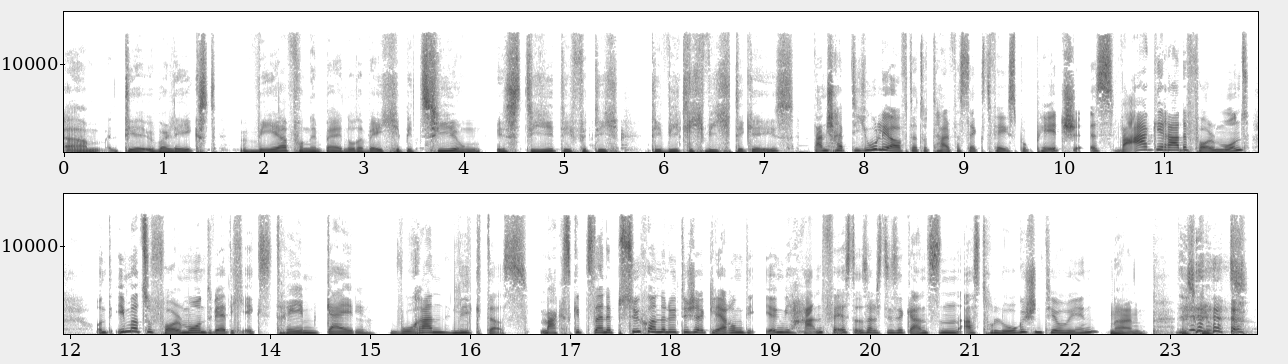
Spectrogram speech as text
ähm, dir überlegst, wer von den beiden oder welche Beziehung ist die, die für dich die wirklich wichtige ist. Dann schreibt die Julia auf der Total Versext Facebook-Page, es war gerade Vollmond und immer zu Vollmond werde ich extrem geil. Woran liegt das? Max, gibt es da eine psychoanalytische Erklärung, die irgendwie handfester ist als diese ganzen astrologischen Theorien? Nein, es gibt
